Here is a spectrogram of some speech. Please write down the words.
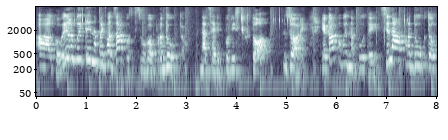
а, коли робити, наприклад, запуск свого продукту. На це відповість хто? Зорі. Яка повинна бути ціна продукту,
